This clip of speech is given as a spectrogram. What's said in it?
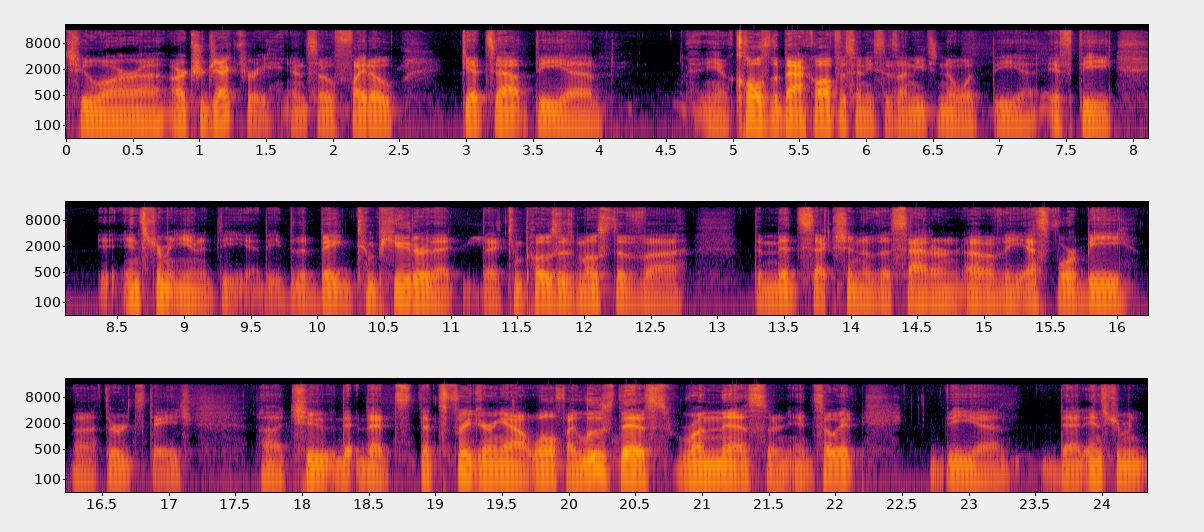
to our uh, our trajectory?" And so Fido gets out the uh, you know calls the back office and he says, "I need to know what the if the instrument unit, the the the big computer that that composes most of uh, the midsection of the Saturn uh, of the S4B uh, third stage, uh, to th- that's that's figuring out well if I lose this, run this, and, and so it the uh, that instrument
